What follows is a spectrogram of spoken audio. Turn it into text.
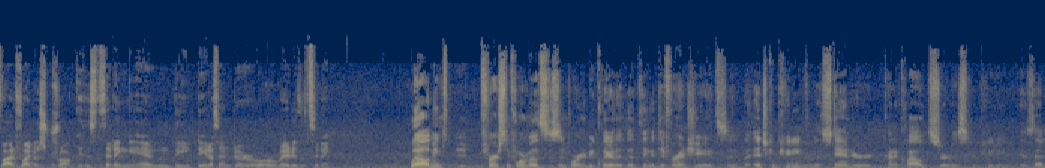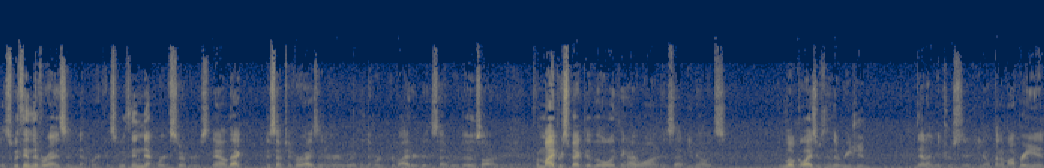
firefighter's truck? Is it sitting in the data center, or where is it sitting? Well, I mean, first and foremost, it's important to be clear that the thing that differentiates uh, the edge computing from the standard kind of cloud service computing is that it's within the Verizon network. It's within network servers. Now, that is up to Verizon or where the network provider to decide where those are. From my perspective, the only thing I want is that you know it's localized within the region that I'm interested, you know, that I'm operating in,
